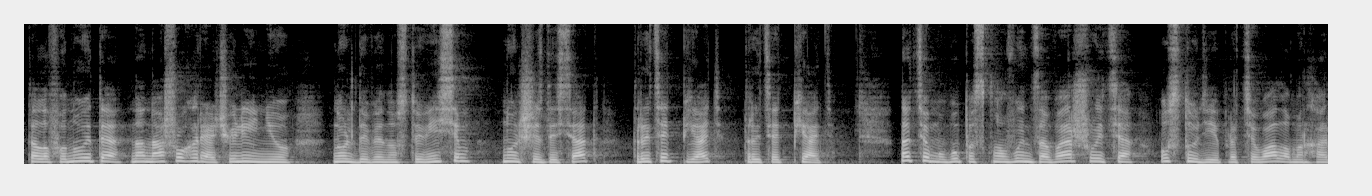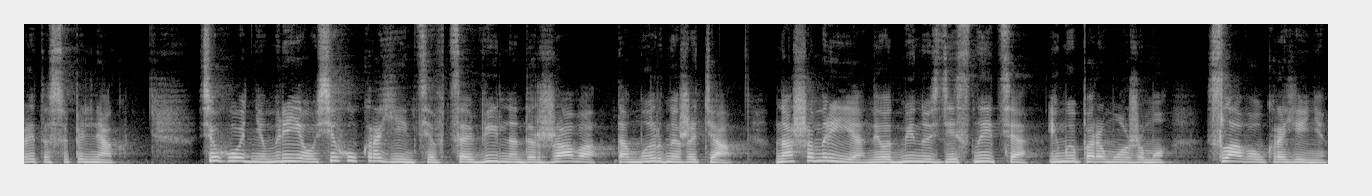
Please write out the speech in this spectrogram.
телефонуйте на нашу гарячу лінію 098 060 35 35. На цьому випуск новин завершується. У студії працювала Маргарита Сопільняк. Сьогодні мрія усіх українців це вільна держава та мирне життя. Наша мрія неодмінно здійсниться, і ми переможемо. Слава Україні!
